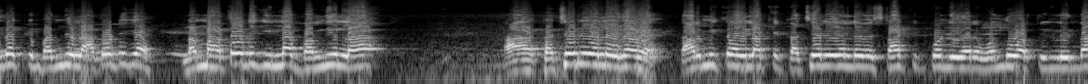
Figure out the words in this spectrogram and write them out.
ಇದಕ್ಕೆ ಬಂದಿಲ್ಲ. ಹತೋಟಿಗೆ, ನಮ್ಮ ಹತೋಟಿಗೆ ಇಲ್ಲ, ಬಂದಿಲ್ಲ. ಆ ಕಚೇರಿಯಲ್ಲೇ ಇದಾವೆ ಕಾರ್ಮಿಕರ ಇಲಾಖೆ ಕಚೇರಿಯಲ್ಲೇ ಸ್ಟಾಕ್ ಇಟ್ಕೊಂಡಿದ್ದಾರೆ ಒಂದೂವರೆ ತಿಂಗಳಿಂದ.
